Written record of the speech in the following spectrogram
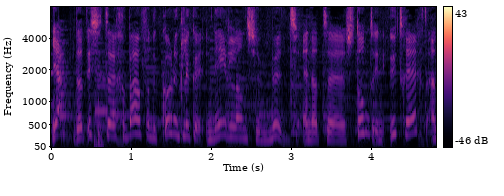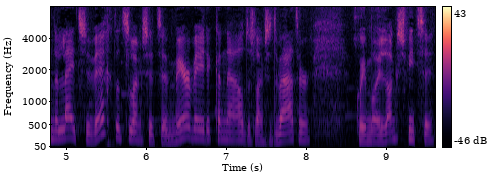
Ja, dat is het uh, gebouw van de Koninklijke Nederlandse Munt. En dat uh, stond in Utrecht aan de Leidse Weg. Dat is langs het uh, Merwedekanaal, dus langs het water. Kon je mooi langs fietsen.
